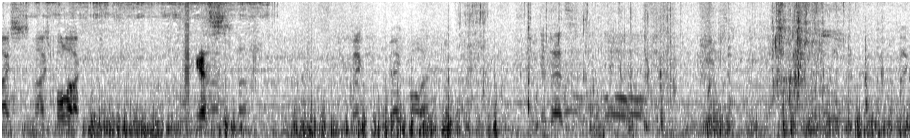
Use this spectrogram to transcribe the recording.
Nice, nice Pollack. Yes. Big, big pollock. Look at that. Oh. Big.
